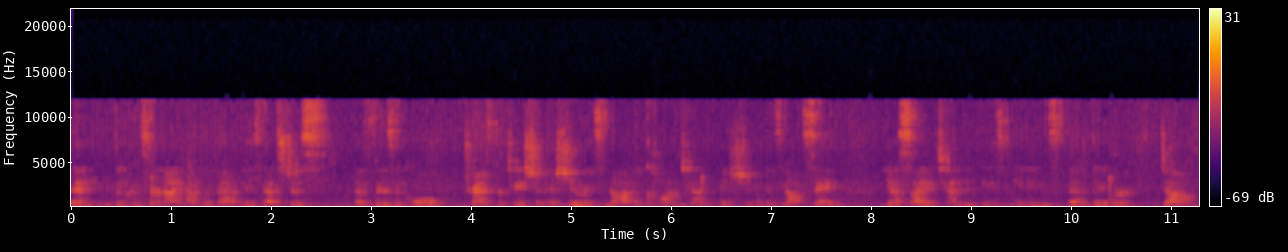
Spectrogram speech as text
And the concern I have with that is that's just a physical transportation issue, it's not a content issue. It's not saying, yes, I attended these meetings and they were dumb,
